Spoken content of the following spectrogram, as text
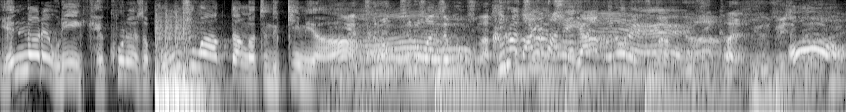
옛날에 우리 개콘에서 봉숭아 학당 같은 느낌이야. 트로트로 만든 봉숭아. 그렇지, 그렇지. 야, 그러네. 뮤지컬. 뮤지컬. 어.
